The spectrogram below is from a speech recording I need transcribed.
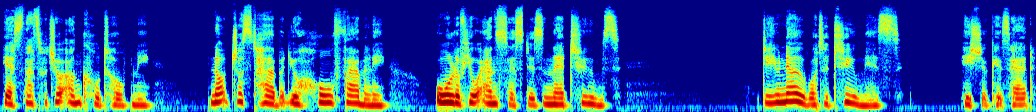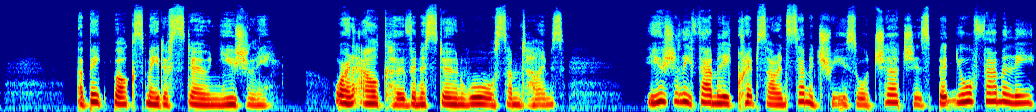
Yes, that's what your uncle told me. Not just her, but your whole family, all of your ancestors and their tombs. Do you know what a tomb is? He shook his head. A big box made of stone, usually, or an alcove in a stone wall sometimes. Usually, family crypts are in cemeteries or churches, but your family.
